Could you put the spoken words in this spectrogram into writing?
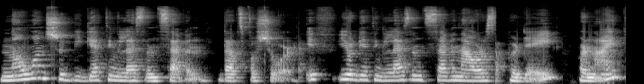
No one should be getting less than seven, that's for sure. If you're getting less than seven hours per day, per night,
